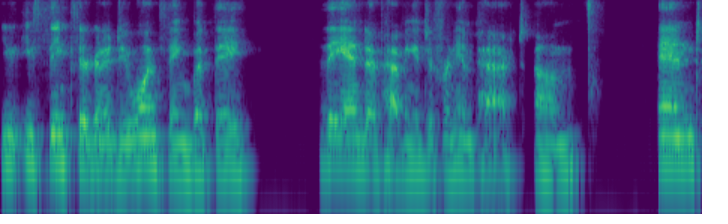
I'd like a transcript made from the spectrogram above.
you, you think they're going to do one thing, but they they end up having a different impact. Um, and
